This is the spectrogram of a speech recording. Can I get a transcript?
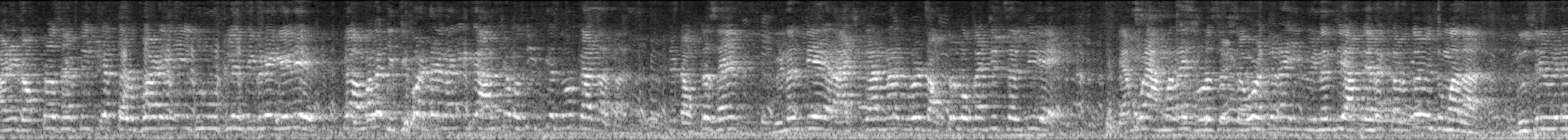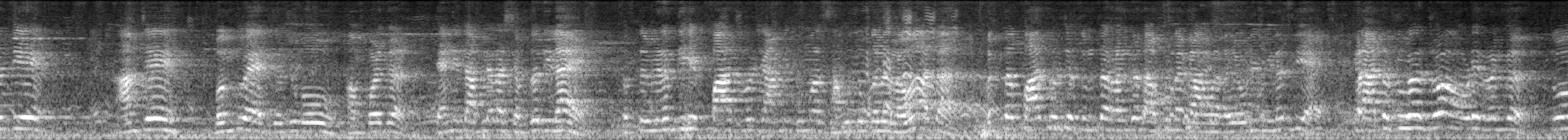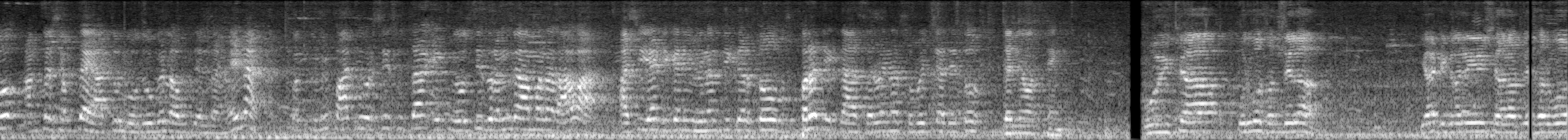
आणि डॉक्टर साहेब इतक्या तडफाडीने इथून उठले तिकडे गेले की आम्हाला भीती वाटायला लागली की आमच्यापासून इतके दूर का जातात? डॉक्टर साहेब विनंती आहे राजकारणात उलट डॉक्टर लोकांची चलती आहे. त्यामुळे आम्हालाही थोडस जवळ करा ही विनंती आपल्याला करतो मी तुम्हाला. दुसरी विनंती आहे आमचे बंधू आहेत जजू भाऊ अंपळकर त्यांनी तर आपल्याला शब्द दिलाय. फक्त विनंती आहे पाच वर्ष आम्ही तुम्हाला सांगू चुकलं राहू आता फक्त पाच वर्ष तुमचा रंग दाखवू नका आम्हाला एवढी विनंती आहे. कारण आता तुम्हाला जो आवडेल रंग तो आमचा शब्द आहे आतून दोघं लावू त्यांना आहे ना? पण तुम्ही पाच वर्षे सुद्धा एक व्यवस्थित रंग आम्हाला लावा अशी या ठिकाणी विनंती करतो. परत एकदा सर्वांना शुभेच्छा देतो. धन्यवाद थँक्यू होळीच्या पूर्वसंध्येला या ठिकाणी शहरातले सर्व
